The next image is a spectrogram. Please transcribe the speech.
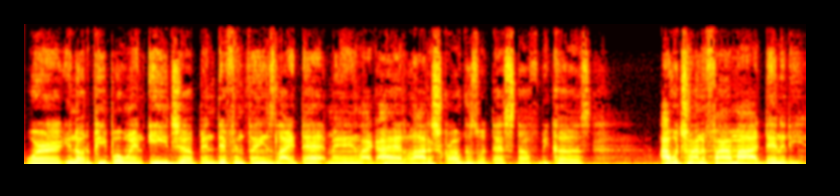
where, you know, the people in Egypt and different things like that, man, like I had a lot of struggles with that stuff because I was trying to find my identity,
